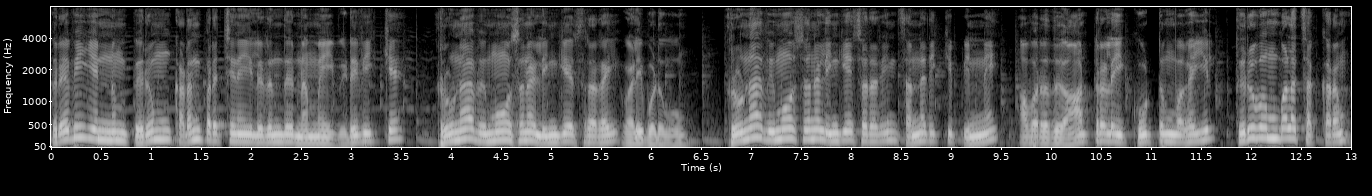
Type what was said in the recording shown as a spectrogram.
பிறவி என்னும் பெரும் கடன் பிரச்சனையிலிருந்து நம்மை விடுவிக்க ருண விமோசன லிங்கேஸ்வரரை வழிபடுவோம். ருண விமோசன லிங்கேஸ்வரரின் சன்னதிக்கு பின்னே அவரது ஆற்றலை கூட்டும் வகையில் திருவம்பல சக்கரம்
